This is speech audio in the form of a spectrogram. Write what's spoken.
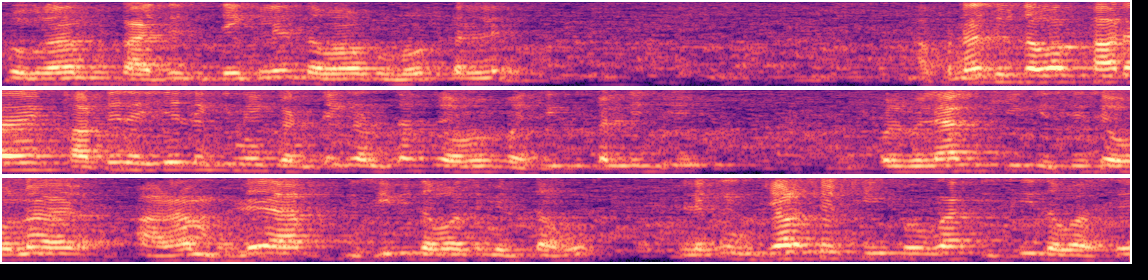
प्रोग्राम को कायदे से देख लें, दवाओं को नोट कर लें। अपना जो दवा खा रहे हैं, खाते रहिए, लेकिन एक घंटे के अंतर से होम्योपैथी भी कर लीजिए। कुल मिला ठीक इसी से होना है, आराम भले आप किसी भी दवा से मिलता हो, लेकिन जड़ से ठीक होगा इसी दवा से,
